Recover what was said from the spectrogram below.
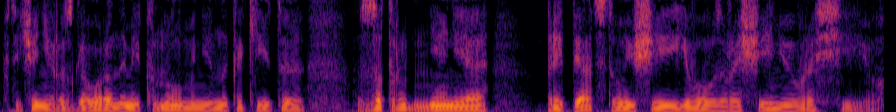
в течение разговора намекнул мне на какие-то затруднения, препятствующие его возвращению в Россию.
